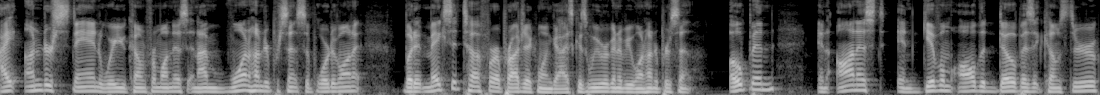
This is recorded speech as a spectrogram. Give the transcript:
I understand where you come from on this, and I'm 100% supportive on it, but it makes it tough for our Project One guys because we were going to be 100% open and honest and give them all the dope as it comes through.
